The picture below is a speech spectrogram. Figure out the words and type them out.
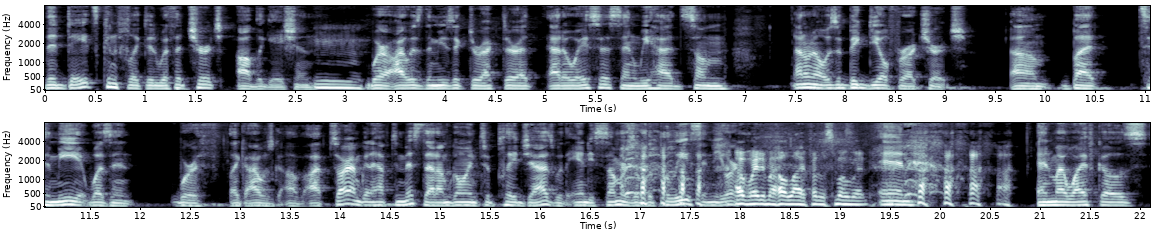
the dates conflicted with a church obligation mm. where I was the music director at, at Oasis and we had some, I don't know, it was a big deal for our church. Um, but to me, it wasn't worth like I was. Uh, I'm sorry, I'm going to have to miss that. I'm going to play jazz with Andy Summers of the Police in New York. I've waited my whole life for this moment. And and my wife goes,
